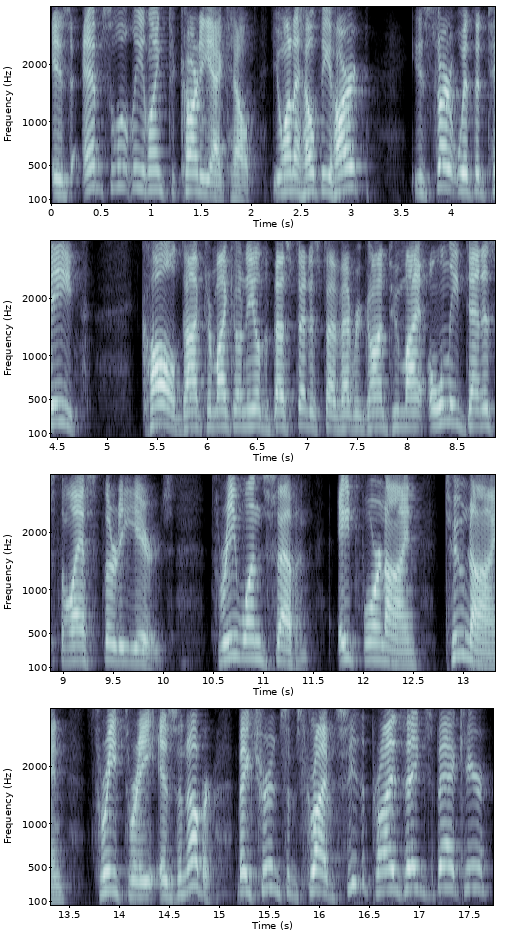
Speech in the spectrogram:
is absolutely linked to cardiac health. You want a healthy heart? You start with the teeth. Call Dr. Mike O'Neill, the best dentist I've ever gone to, my only dentist the last 30 years. 317 849 2933 is the number. Make sure and subscribe. See the prize eggs back here?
